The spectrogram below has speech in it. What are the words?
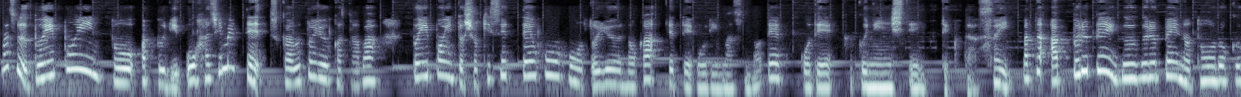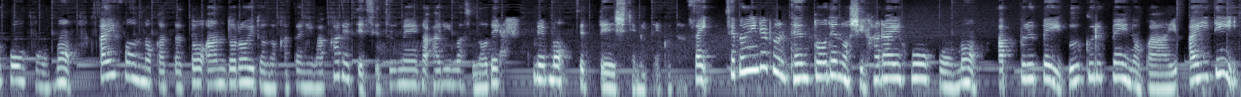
まず V ポイントアプリを初めて使うという方は、V ポイント初期設定方法というのが出ておりますので、ここで確認していってください。また Apple Pay、Google Pay の登録方法も iPhone の方と Android の方に分かれて説明がありますので、これも設定してみてください。セブンイレブン店頭での支払い方法も Apple Pay、Google Pay の場合、ID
